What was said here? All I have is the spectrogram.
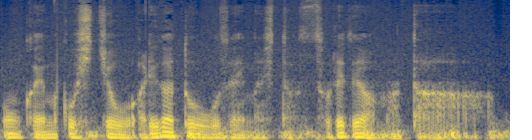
今回もご視聴ありがとうございました。それではまた。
